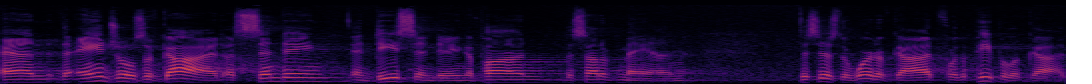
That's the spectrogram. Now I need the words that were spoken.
and the angels of God ascending and descending upon the Son of Man. This is the word of God for the people of God.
